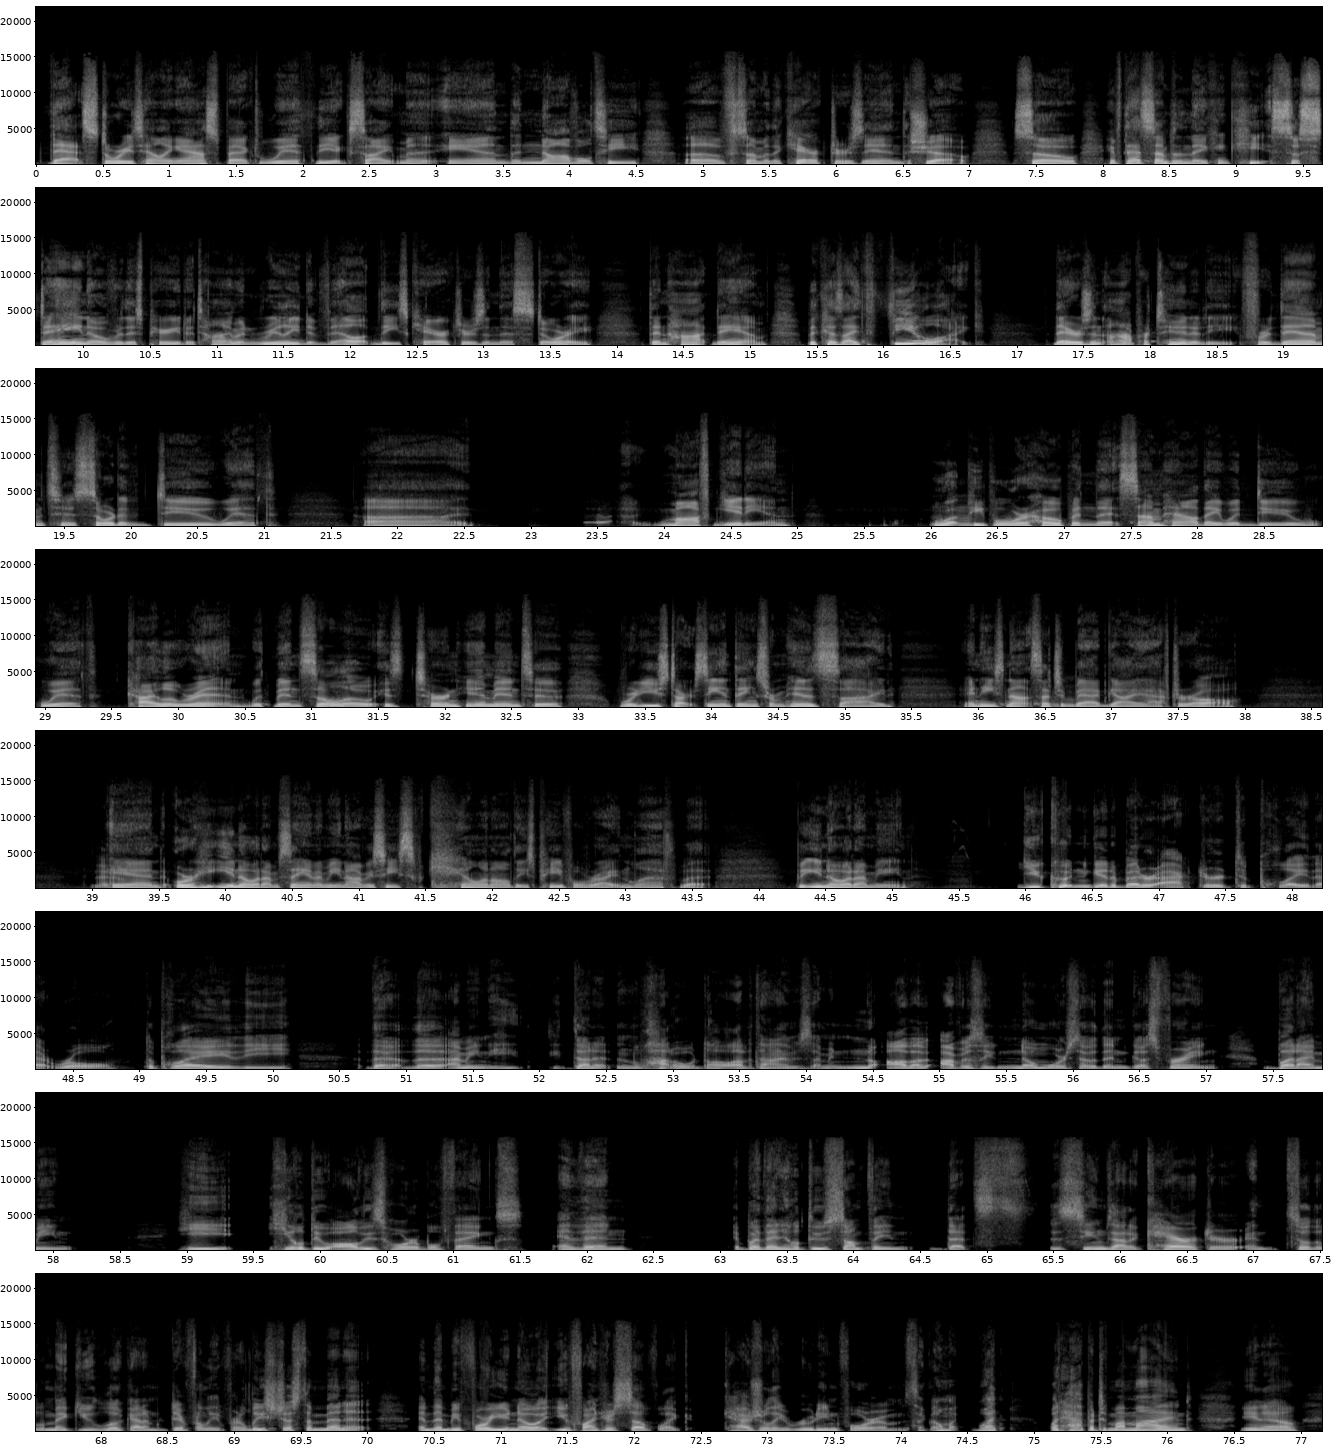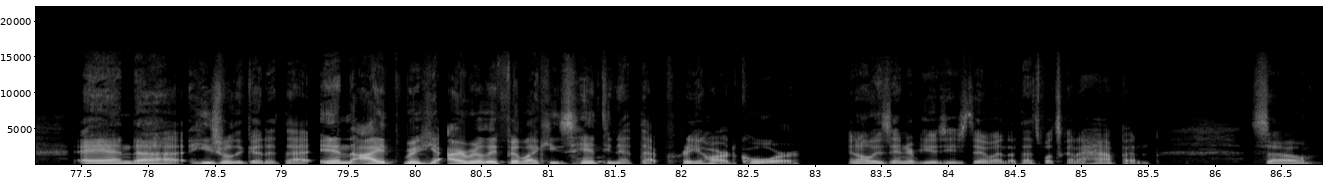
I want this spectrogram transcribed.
that storytelling aspect with the excitement and the novelty of some of the characters in the show. So, if that's something they can keep, sustain over this period of time and really develop these characters in this story, then hot damn. Because I feel like there's an opportunity for them to sort of do with uh, Moff Gideon what mm-hmm. people were hoping that somehow they would do with Kylo Ren with Ben Solo mm-hmm. is turn him into where you start seeing things from his side and he's not such a mm-hmm. bad guy after all. Yeah. and or he, you know what I'm saying. I mean, obviously he's killing all these people right and left, but but you know what I mean. You couldn't get a better actor to play that role to play the the the i mean he he done it in a lot of a lot of times. I mean no, obviously no more so than gus fring but i mean he he'll do all these horrible things and then but then he'll do something that's seems out of character and so that'll make you look at him differently for at least just a minute. And then before you know it you find yourself like casually rooting for him. It's like oh my what what happened to my mind? You know? And uh he's really good at that. And i re- i really feel like he's hinting at that pretty hardcore in all these interviews he's doing that that's what's going to happen. So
